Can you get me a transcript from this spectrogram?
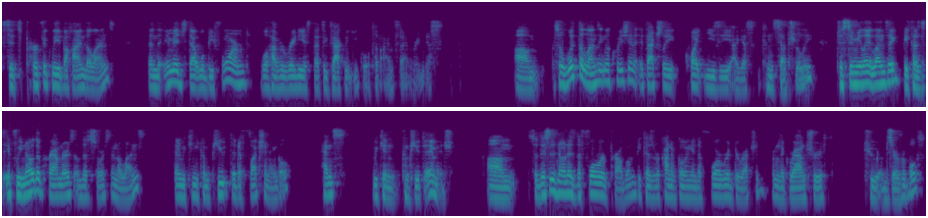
sits perfectly behind the lens, then the image that will be formed will have a radius that's exactly equal to the Einstein radius. Um, so with the lensing equation, it's actually quite easy, I guess, conceptually to simulate lensing, because if we know the parameters of the source and the lens, then we can compute the deflection angle. Hence, we can compute the image. Um, so this is known as the forward problem because we're kind of going in the forward direction from the ground truth to observables.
